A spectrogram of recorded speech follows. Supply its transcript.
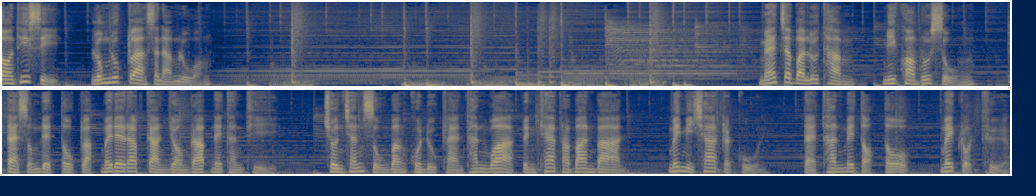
ตอนที่ 4 ล้มลุกกลางสนามหลวง แม้จะบรรลุธรรมมีความรู้สูง แต่สมเด็จโตกลับไม่ได้รับการยอมรับในทันที ชนชั้นสูงบางคนดูแคลนท่านว่าเป็นแค่พระบ้านบ้าน ไม่มีชาติตระกูล แต่ท่านไม่ตอบโต้ไม่โกรธเคือง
